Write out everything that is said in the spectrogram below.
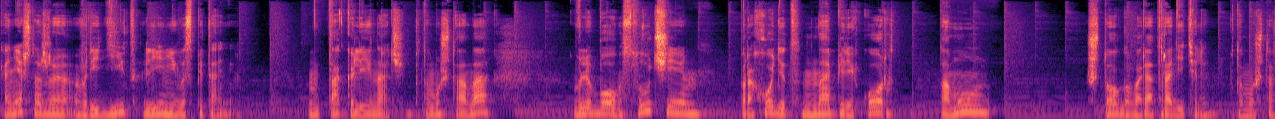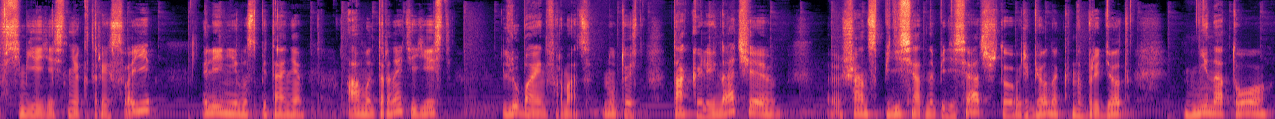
конечно же, вредит линии воспитания. Ну, так или иначе, потому что она в любом случае проходит наперекор тому, что говорят родители. Потому что в семье есть некоторые свои линии воспитания, а в интернете есть любая информация. Ну, то есть, так или иначе, э, шанс 50 на 50, что ребенок набредет не на то,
